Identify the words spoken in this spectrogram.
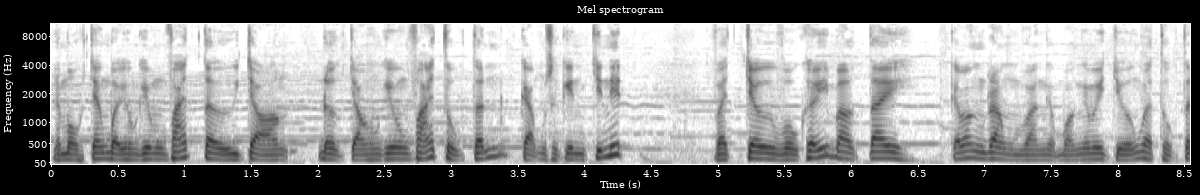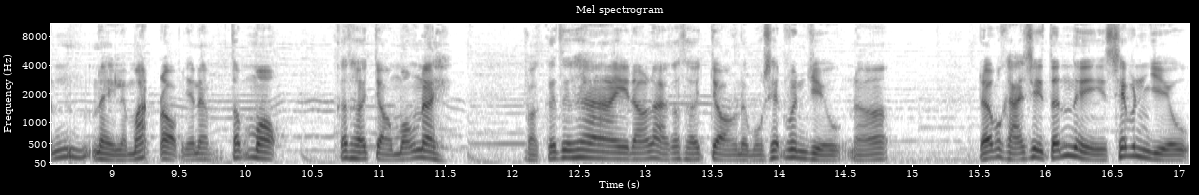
là một trang bị hồng kim môn phái tự chọn, được chọn hồng kim môn phái thuộc tính cộng skin 9x và trừ vũ khí, bao tây cái băng rồng và bọn mi trưởng và thuộc tính này là mát đột nha năm top 1 có thể chọn món này. Và cái thứ hai đó là có thể chọn được một set vinh diệu, đó. Đối với khải suy tính thì set vinh diệu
